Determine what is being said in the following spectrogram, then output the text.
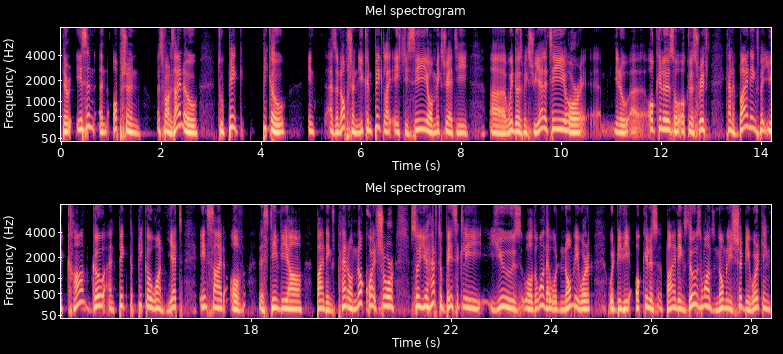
there isn't an option, as far as I know, to pick Pico in as an option. You can pick like HTC or mixed reality, uh, Windows mixed reality, or you know uh, Oculus or Oculus Rift kind of bindings, but you can't go and pick the Pico one yet inside of the Steam VR bindings panel. I'm not quite sure. So you have to basically use, well, the one that would normally work would be the Oculus bindings. Those ones normally should be working.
